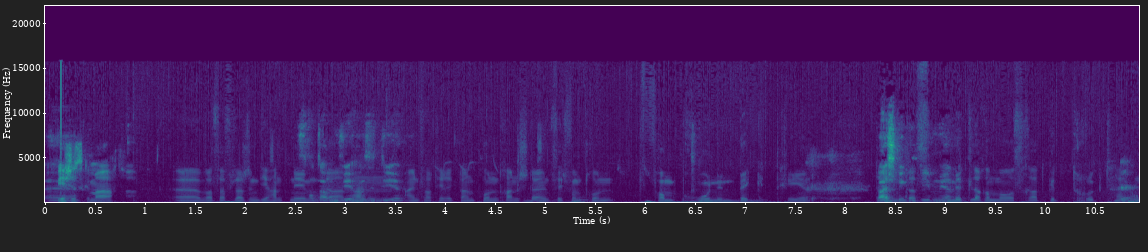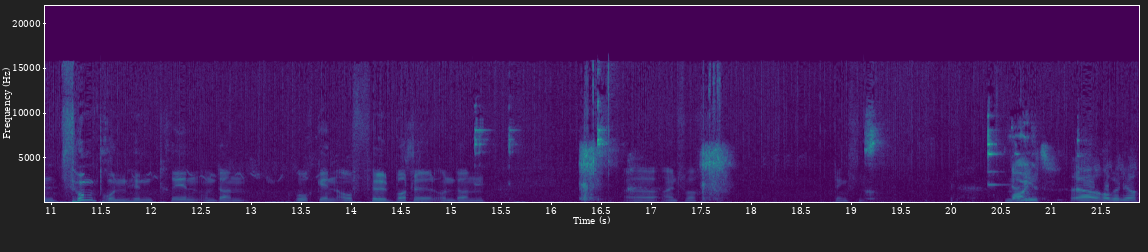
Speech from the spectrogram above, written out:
Äh, Wie ist es gemacht? Äh, Wasserflasche in die Hand nehmen, Verdammt, wie dann heißen die? einfach direkt an den Brunnen dran stellen, sich vom Brunnen, vom Brunnen wegdrehen, Weißt dann das die mittlere Mausrad gedrückt halten, zum Brunnen hindrehen und dann hochgehen auf Fill Bottle und dann äh, einfach dingsen. Ja, Moin. Nils, ja, Robin, ja.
